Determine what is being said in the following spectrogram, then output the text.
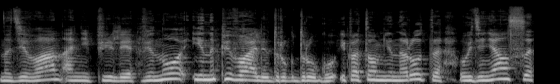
на диван, они пили вино и напевали друг другу. И потом Нино Рота уединялся,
